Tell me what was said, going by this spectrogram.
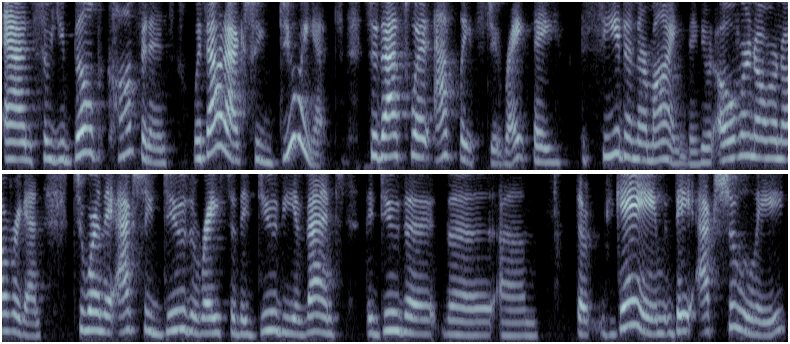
and so you build confidence without actually doing it. So that's what athletes do, right? They see it in their mind. They do it over and over and over again to where they actually do the race or they do the event, they do the the um, the game. They actually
